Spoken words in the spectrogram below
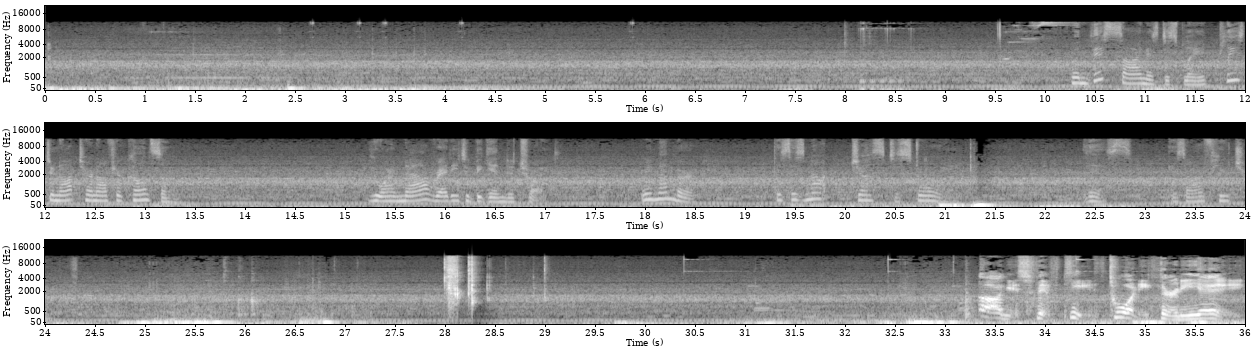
When this sign is displayed, please do not turn off your console. You are now ready to begin Detroit. Remember, this is not just a story. This is our future. August 15th, 2038.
